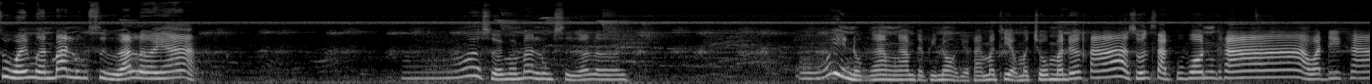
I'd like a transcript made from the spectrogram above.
สวยเหมือนบ้านลุงเสือเลยอะอ๋อสวยเหมือนบ้านลุงเสือเลยโอ้ยนกงามงามแต่พี่น้องอยากให้มาเที่ยวมาชมมาเด้อค่ะ สวนสัตว์อุบลค่ะสวัสดีค่ะ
